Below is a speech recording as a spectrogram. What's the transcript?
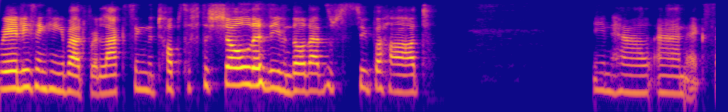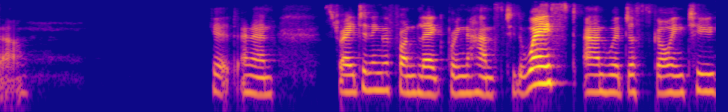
really thinking about relaxing the tops of the shoulders, even though that's super hard. Inhale and exhale. Good. And then straightening the front leg, bring the hands to the waist, and we're just going to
